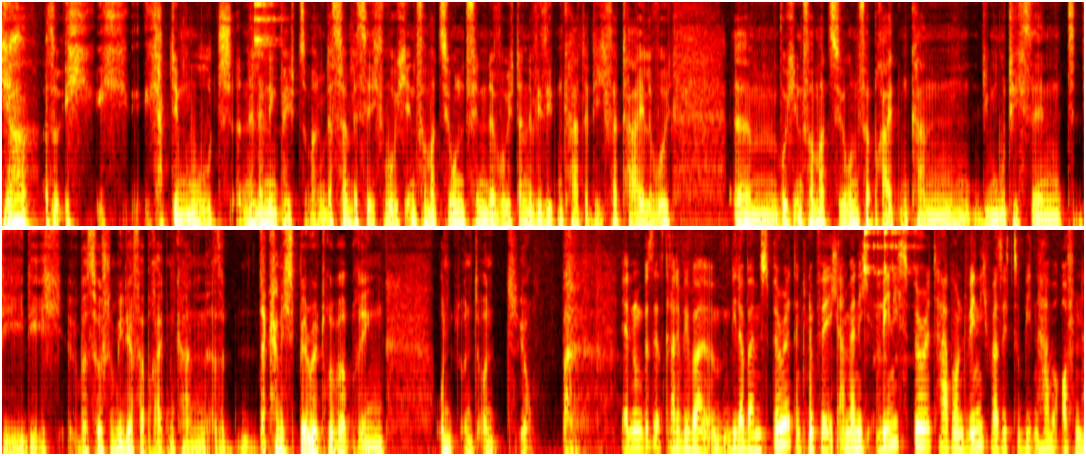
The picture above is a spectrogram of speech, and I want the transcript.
Ja, also ich, ich, ich habe den Mut, eine Landingpage zu machen. Das vermisse ich, wo ich Informationen finde, wo ich dann eine Visitenkarte, die ich verteile, wo ich, ähm, wo ich Informationen verbreiten kann, die mutig sind, die, die ich über Social Media verbreiten kann. Also da kann ich Spirit rüberbringen und, und, und, ja. Ja, du bist jetzt gerade wieder beim Spirit. Dann knüpfe ich an, wenn ich wenig Spirit habe und wenig, was ich zu bieten habe, Offen,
